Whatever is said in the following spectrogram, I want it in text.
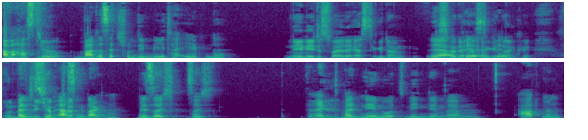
Aber hast du, ja. war das jetzt schon die Metaebene? Nee, nee, das war ja der erste Gedanke. Das ja, war okay, der erste okay. Gedanke. Und weil ich im ersten Gedanken, will soll ich, soll ich direkt, ja. weil, nee, nur wegen dem ähm, Atmen.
